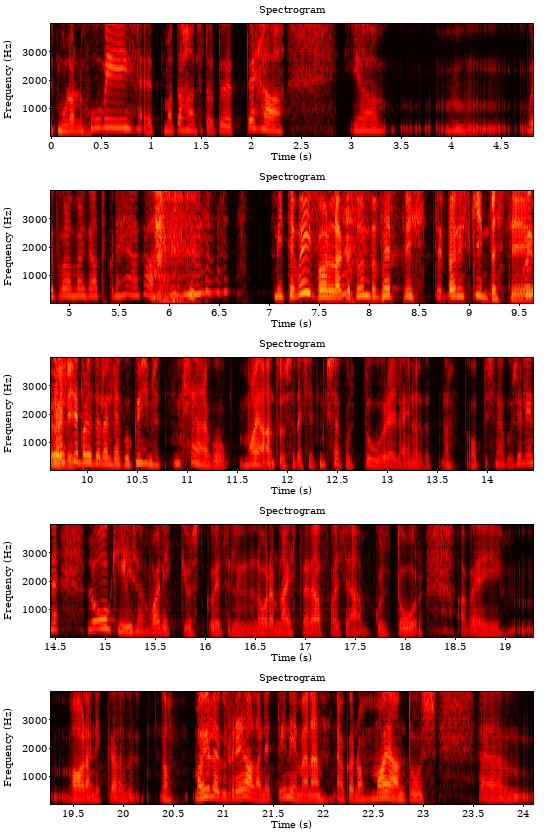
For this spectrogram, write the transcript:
et mul on huvi, et ma tahan seda tööd teha. Ja mm, võib-olla ma olin natukene hea ka mitte võib-olla, aga tundub, et vist päris kindlasti. kuigi hästi paljudel oli nagu küsimus, et miks sa nagu majandusse läksid, miks sa kultuuri ei läinud, et noh, hoopis nagu selline loogilisem valik justkui, et selline noorem naisterahvas ja kultuur. aga ei, ma olen ikka noh, ma ei ole küll reaalaneti inimene, aga noh, majandus ähm,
